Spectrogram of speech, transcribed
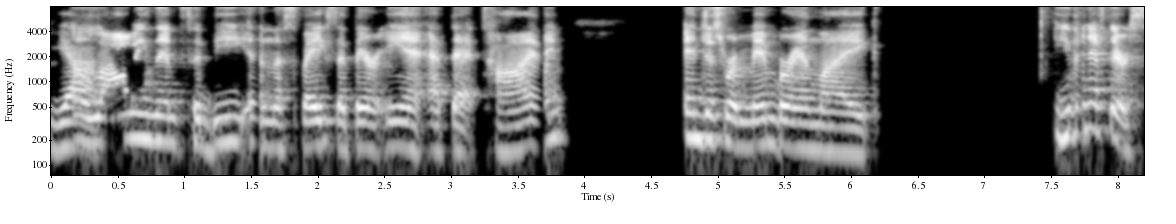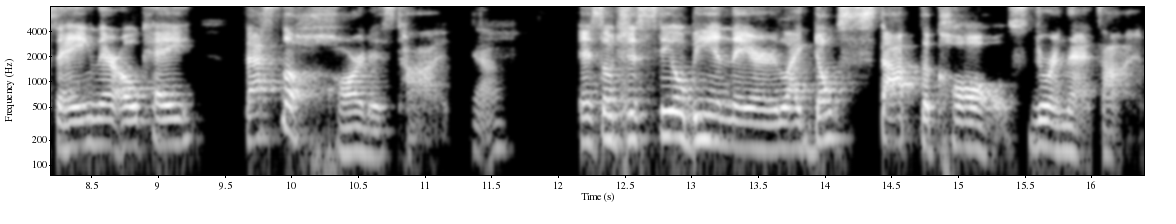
Yeah. Allowing them to be in the space that they're in at that time. And just remembering, like, even if they're saying they're okay, that's the hardest time. Yeah. And so just still being there, like don't stop the calls during that time.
